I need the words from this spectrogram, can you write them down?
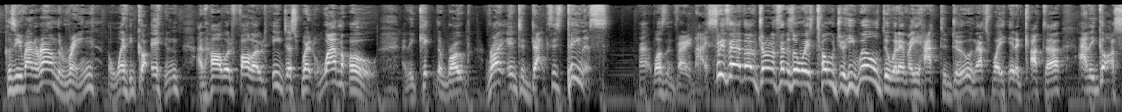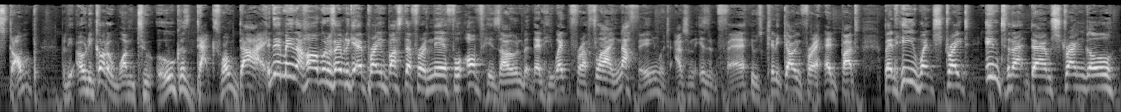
because he ran around the ring, and when he got in and Harwood followed, he just went wham-ho, and he kicked the rope right into Dax's penis. That wasn't very nice. To be fair though, Jonathan has always told you he will do whatever he had to do, and that's why he hit a cutter and he got a stomp. But he only got a 1-2 ooh because Dax won't die. It didn't mean that Harwood was able to get a brainbuster for a near fall of his own, but then he went for a flying nothing, which actually isn't fair. He was clearly going for a headbutt, but he went straight into that damn strangle.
